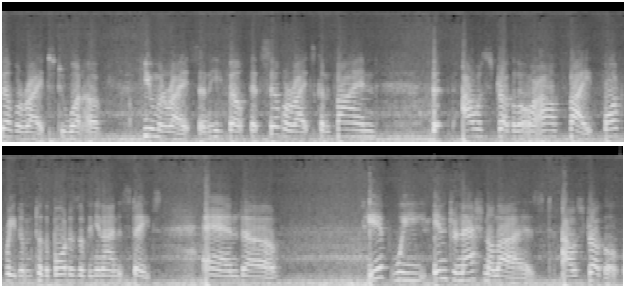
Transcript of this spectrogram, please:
civil rights to one of human rights, and he felt that civil rights confined the, our struggle or our fight for freedom to the borders of the United States. And uh, if we internationalized our struggle,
